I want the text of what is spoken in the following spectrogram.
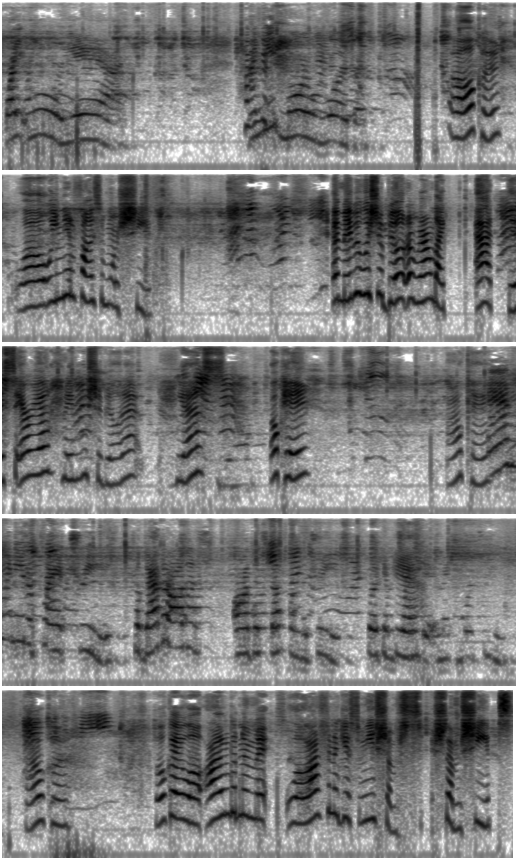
White wool, yeah. I need more wood. Oh, okay. Well, we need to find some more sheep. And maybe we should build around like at this area. Maybe we should build that. Yes. Okay. Okay. And we need to plant trees. So gather all this all the stuff from the trees so we can Yeah. plant it and make more trees. Okay. Okay. Well, I'm gonna make. Well, I'm gonna get me some some sheeps.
